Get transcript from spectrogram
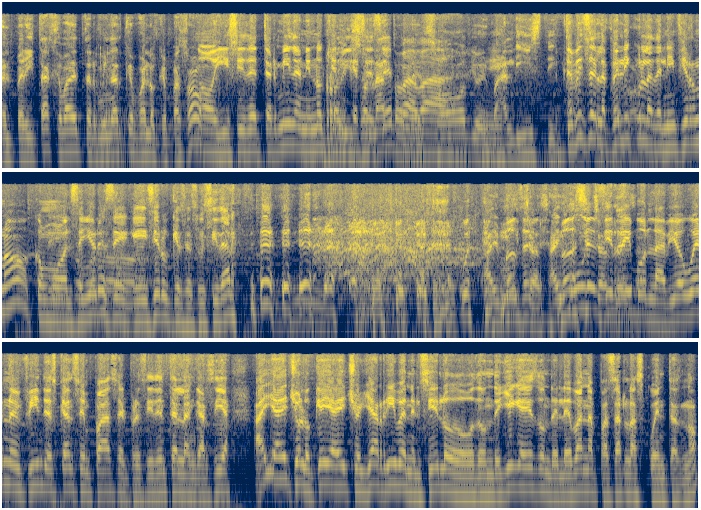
el peritaje va a determinar qué fue lo que pasó. No, y si determinan y no quieren que se sepa, va. Sodio y balística. ¿Te viste la película del infierno? Como el señor ese que hicieron que se suicidara. hay muchas, hay no sé si Raymond la vio. Bueno, en fin, descanse en paz el presidente Alan García. Haya hecho lo que haya hecho ya arriba en el cielo, donde llegue es donde le van a pasar las cuentas, ¿no?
